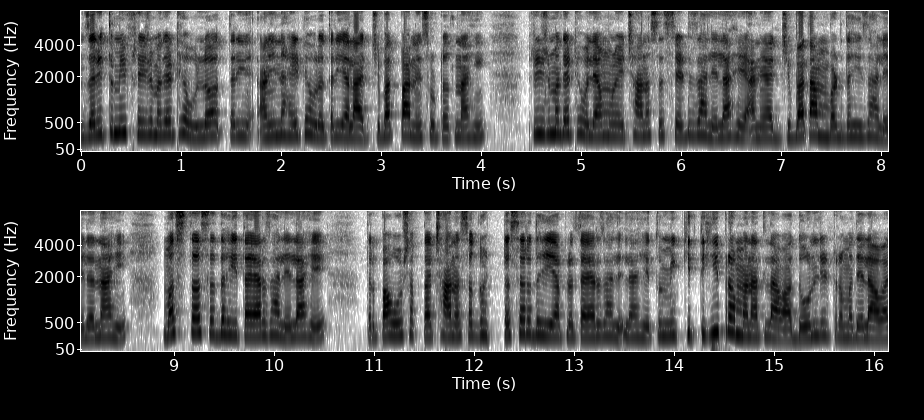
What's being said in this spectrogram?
जरी तुम्ही फ्रीजमध्ये ठेवलं तरी आणि नाही ठेवलं तरी याला अजिबात पाणी सुटत नाही. फ्रीजमध्ये ठेवल्यामुळे छान असं सेट झालेलं आहे आणि अजिबात आंबट दही झालेलं नाही. मस्त असं दही तयार झालेलं आहे. तर पाहू शकता छान असं घट्टसर दही आपलं तयार झालेलं आहे. तुम्ही कितीही प्रमाणात लावा दोन लिटरमध्ये लावा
